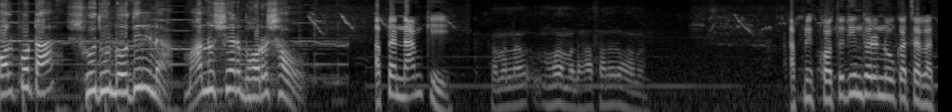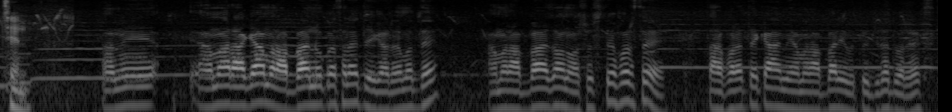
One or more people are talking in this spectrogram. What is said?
গল্পটা শুধু নদীর না মানুষের ভরসাও। আপনার নাম কি? আমার নাম মোহাম্মদ হাসানুর রহমান। আপনি কতদিন ধরে নৌকা চালাচ্ছেন? আমি আমার আগে আমার আব্বা নৌকা চালাইতো এই গাড়ির মধ্যে। আমার আব্বা যখন অসুস্থ হয়ে পড়ছে তারপরে থেকে আমি আমার আব্বার এই ঐতিহ্যটা ধরে রাখছি।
